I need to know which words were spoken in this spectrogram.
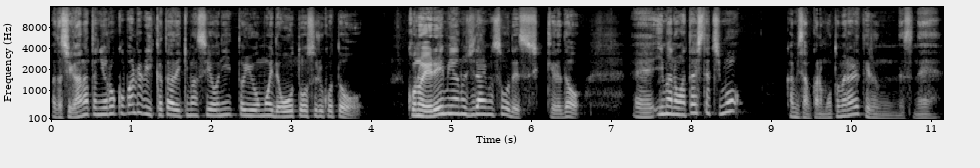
私があなたに喜ばれる生き方ができますようにという思いで応答することをこのエレミアの時代もそうですけれど、えー、今の私たちも神様から求められているんですね。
